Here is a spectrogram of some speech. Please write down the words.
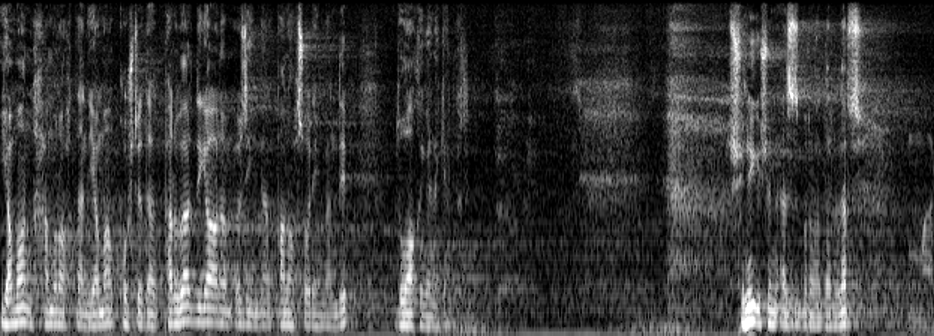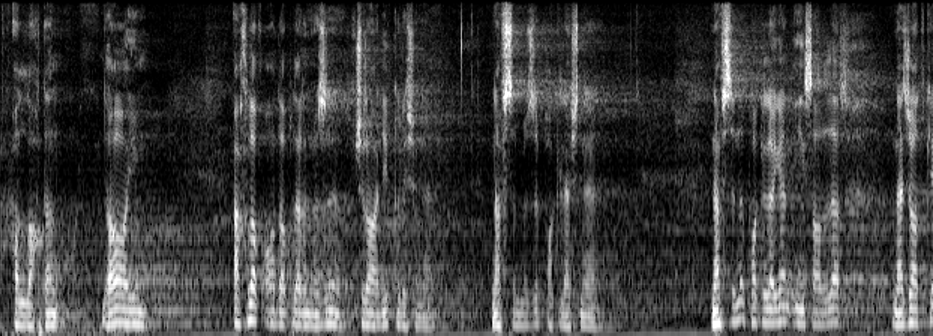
yomon hamrohdan yomon qo'shnidan parvardigorim o'zingdan panoh so'rayman deb duo qilgan ekanlar. Shuning uchun aziz birodarlar allohdan doim axloq odoblarimizni chiroyli qilishini nafsimizni poklashni nafsini poklagan insonlar najotga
